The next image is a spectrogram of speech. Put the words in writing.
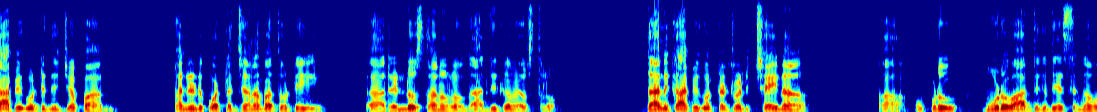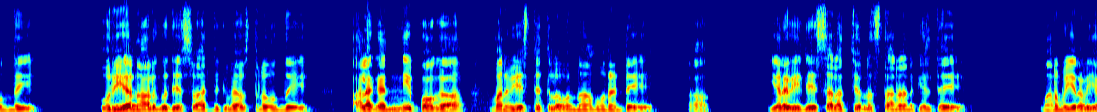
కాపీ కొట్టింది జపాన్. పన్నెండు కోట్ల జనాభాతోటి రెండో స్థానంలో ఉంది ఆర్థిక వ్యవస్థలో. దాన్ని కాపీ కొట్టినటువంటి చైనా ఇప్పుడు మూడవ ఆర్థిక దేశంగా ఉంది. కొరియా నాలుగో దేశం ఆర్థిక వ్యవస్థలో ఉంది. అలాగే అన్నీ పోగా మనం ఏ స్థితిలో ఉన్నాము అంటే ఆ! 20 దేశాలు అత్యున్నత మనం మనము 21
